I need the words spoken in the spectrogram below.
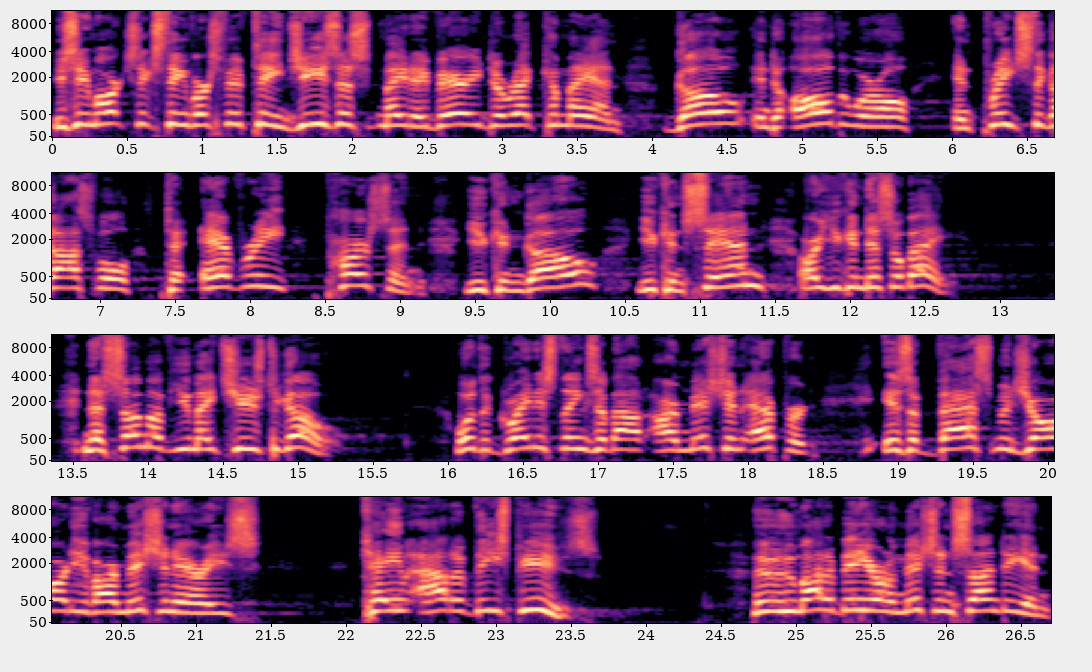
You see, Mark 16 verse 15, Jesus made a very direct command. Go into all the world and preach the gospel to every person. You can go, you can send, or you can disobey. Now some of you may choose to go. One of the greatest things about our mission effort is a vast majority of our missionaries came out of these pews who, who might have been here on a mission Sunday and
